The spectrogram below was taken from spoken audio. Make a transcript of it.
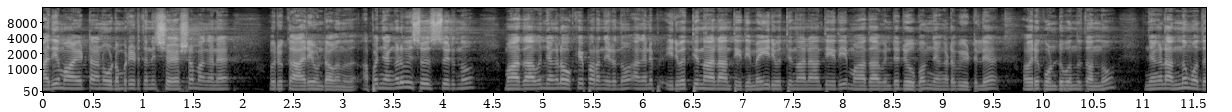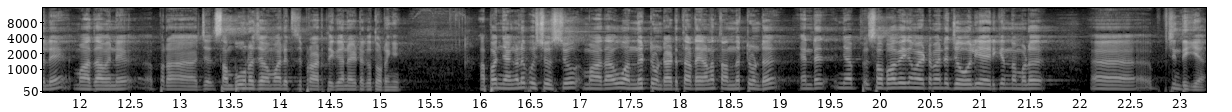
ആദ്യമായിട്ടാണ് ഉടമ്പടി എടുത്തതിന് ശേഷം അങ്ങനെ ഒരു കാര്യം ഉണ്ടാകുന്നത് അപ്പം ഞങ്ങൾ വിശ്വസിച്ചിരുന്നു മാതാവ് ഞങ്ങൾ ഓക്കെ പറഞ്ഞിരുന്നു അങ്ങനെ ഇരുപത്തിനാലാം തീയതി മെയ് ഇരുപത്തിനാലാം തീയതി മാതാവിന്റെ രൂപം ഞങ്ങളുടെ വീട്ടിൽ അവർ കൊണ്ടുവന്ന് തന്നു. ഞങ്ങൾ അന്ന് മുതലേ മാതാവിനെ സമ്പൂർണ ജപമാലെത്തിച്ച് പ്രാർത്ഥിക്കാനായിട്ടൊക്കെ തുടങ്ങി. അപ്പം ഞങ്ങൾ വിശ്വസിച്ചു മാതാവ് വന്നിട്ടുണ്ട് അടുത്ത അടയാളം തന്നിട്ടുണ്ട്. എന്റെ ഞാൻ സ്വാഭാവികമായിട്ടും എന്റെ ജോലിയായിരിക്കും നമ്മൾ ചിന്തിക്കുക.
